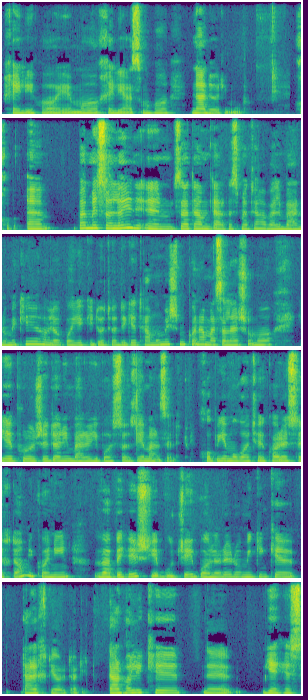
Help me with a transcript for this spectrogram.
خیلی های ما خیلی از ماها نداریم اون خب و مثالایی زدم در قسمت اول برنامه که حالا با یکی دو تا دیگه تمومش می‌کنم. مثلا شما یه پروژه داریم برای بازسازی منزلتون. خب یه مقاطع کار استخدام می‌کنین و بهش یه بودجه بالاره رو میگین که در اختیار دارید در حالی که یه حس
